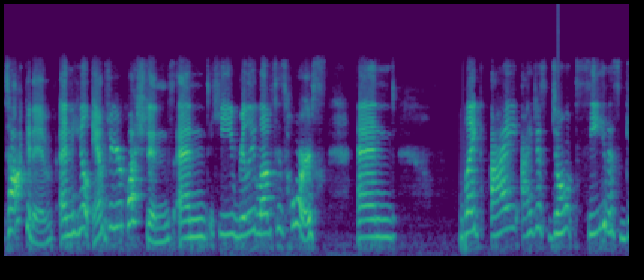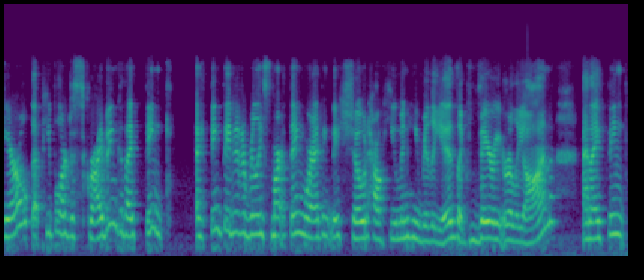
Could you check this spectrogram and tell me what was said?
talkative and he'll answer your questions and he really loves his horse and like I I just don't see this Geralt that people are describing because I think I think they did a really smart thing where I think they showed how human he really is, like very early on. And I think,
